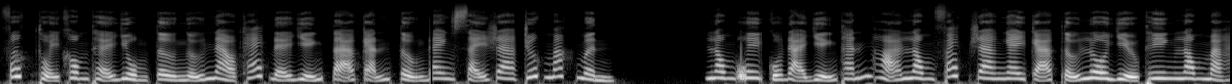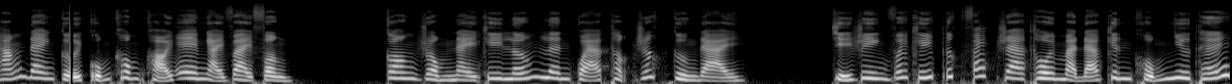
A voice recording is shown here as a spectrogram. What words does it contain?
Phất Thụy không thể dùng từ ngữ nào khác để diễn tả cảnh tượng đang xảy ra trước mắt mình. Long uy của đại diện Thánh Hỏa Long phát ra ngay cả tử lô diệu thiên long mà hắn đang cưỡi cũng không khỏi e ngại vài phần. Con rồng này khi lớn lên quả thật rất cường đại. Chỉ riêng với khí tức phát ra thôi mà đã kinh khủng như thế.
